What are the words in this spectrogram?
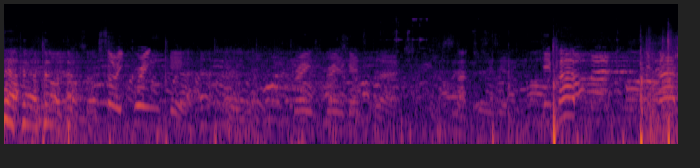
Sorry, green kick. Green, green against black. Much easier. Keep up! Keep up!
